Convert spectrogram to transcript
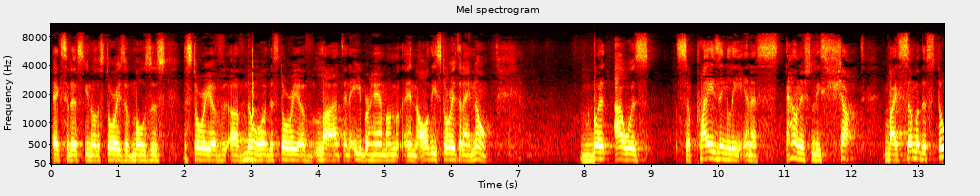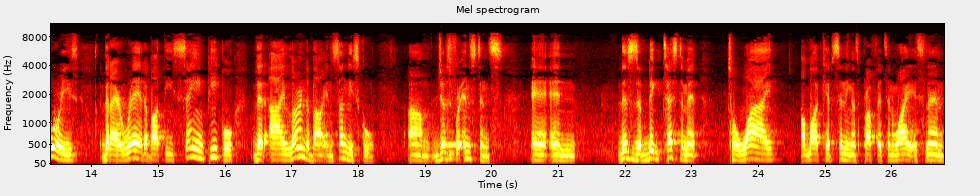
Exodus, you know, the stories of Moses, the story of, of Noah, the story of Lot and Abraham, um, and all these stories that I know. But I was surprisingly and astonishingly shocked by some of the stories that I read about these same people that I learned about in Sunday school. Um, just for instance, and, and this is a big testament to why Allah kept sending us prophets and why Islam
